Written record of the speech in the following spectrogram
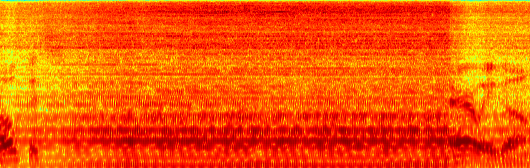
Focus. There we go.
